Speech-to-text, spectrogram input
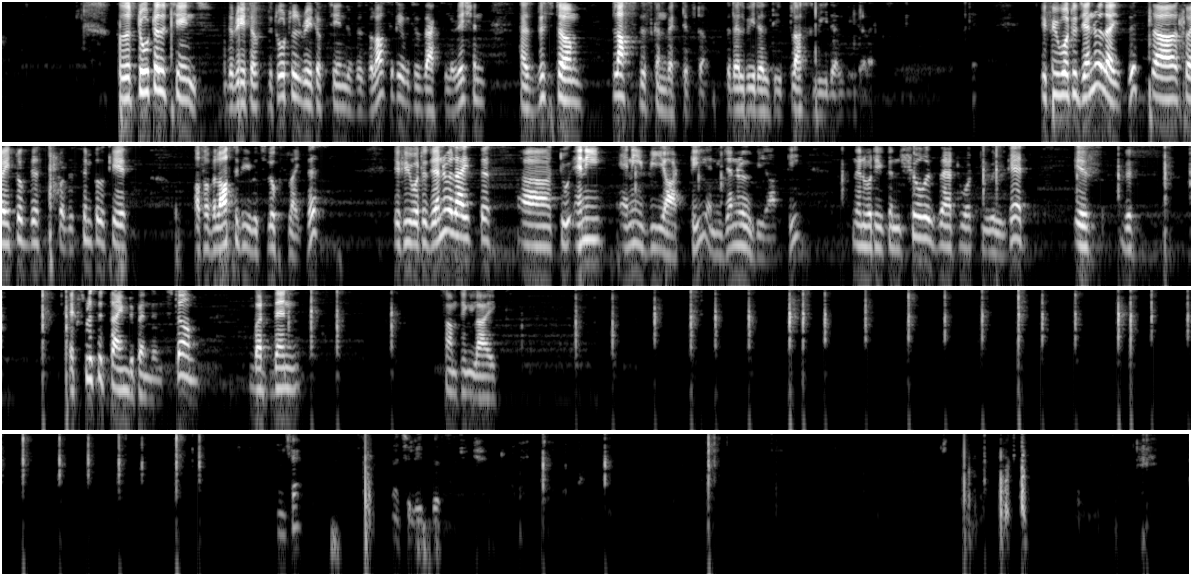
So, the total change the rate of the total rate of change of this velocity which is the acceleration has this term plus this convective term the del v del t plus v del v del x. If you were to generalize this, uh, so I took this for the simple case of a velocity which looks like this. If you were to generalize this uh, to any any VRT, any general VRT, then what you can show is that what you will get is this explicit time dependence term, but then something like okay actually this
